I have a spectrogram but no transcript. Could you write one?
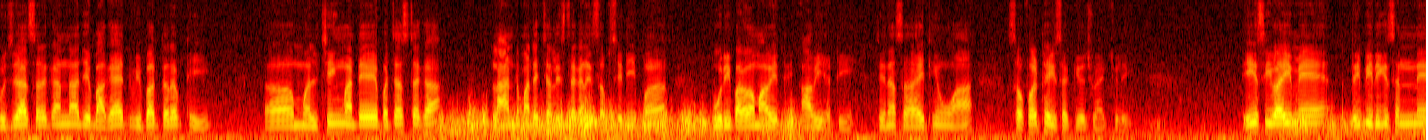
ગુજરાત સરકારના જે બાગાયત વિભાગ તરફથી મલ્ચિંગ માટે પચાસ ટકા પ્લાન્ટ માટે ચાલીસ ટકાની સબસિડી પણ પૂરી પાડવામાં આવી હતી જેના સહાયથી હું આ સફળ થઈ શક્યો છું એકચ્યુઅલી એ સિવાય મેં ડ્રીપ ઇરિગેશનને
